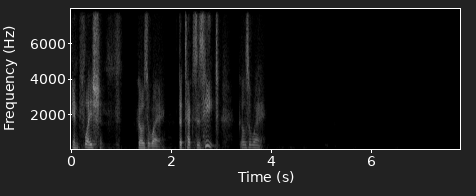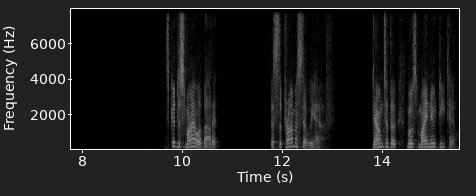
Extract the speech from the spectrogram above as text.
Inflation goes away. The Texas heat goes away. It's good to smile about it. That's the promise that we have, down to the most minute detail.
